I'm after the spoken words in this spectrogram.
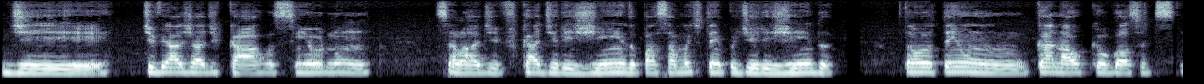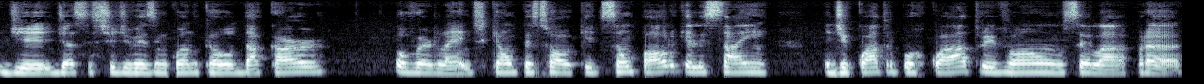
de, de viajar de carro, assim, eu não, sei lá, de ficar dirigindo, passar muito tempo dirigindo. Então eu tenho um canal que eu gosto de, de assistir de vez em quando, que é o Dakar Overland, que é um pessoal aqui de São Paulo que eles saem de 4x4 e vão, sei lá, para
